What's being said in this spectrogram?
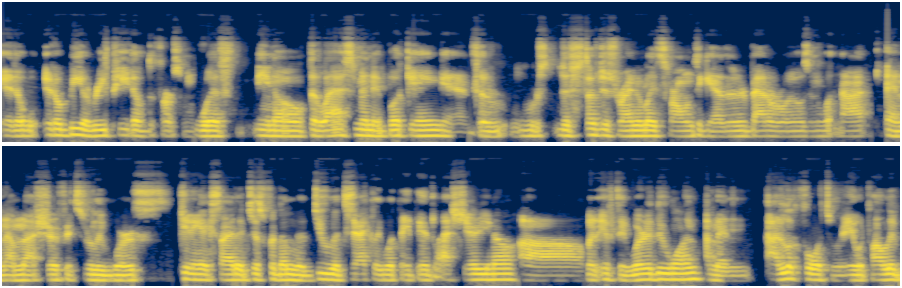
it'll it'll be a repeat of the first one with you know the last minute booking and the the stuff just randomly thrown together, battle royals and whatnot. And I'm not sure if it's really worth getting excited just for them to do exactly what they did last year. You know, uh, but if they were to do one, I mean, I look forward to it. It would probably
